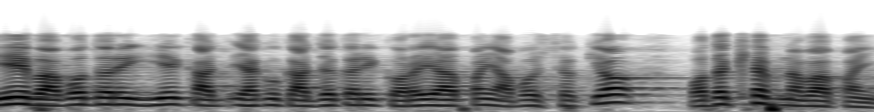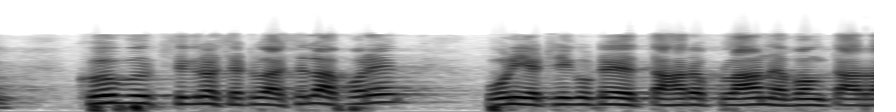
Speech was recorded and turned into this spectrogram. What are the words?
ଏ ବାବଦରେ ଇଏ ଏହାକୁ କାର୍ଯ୍ୟକାରୀ କରାଇବା ପାଇଁ ଆବଶ୍ୟକୀୟ ପଦକ୍ଷେପ ନେବା ପାଇଁ। ଖୁବ୍ ଶୀଘ୍ର ସେଠୁ ଆସିଲା ପରେ ପୁଣି ଏଠି ଗୋଟେ ତାହାର ପ୍ଲାନ୍ ଏବଂ ତାର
